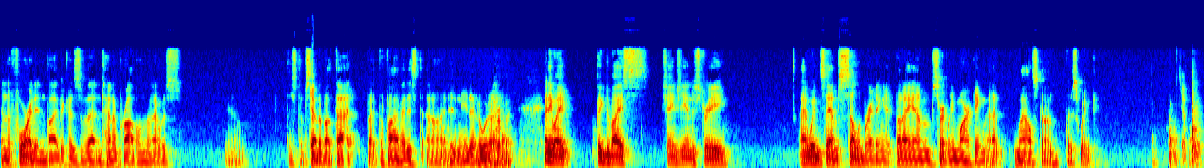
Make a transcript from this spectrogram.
and the four I didn't buy because of that antenna problem, and I was, you know, just upset yep. about that. But the five, I just, I don't know, I didn't need it or whatever. But anyway, big device, changed the industry. I wouldn't say I'm celebrating it, but I am certainly marking that milestone this week. Yep.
